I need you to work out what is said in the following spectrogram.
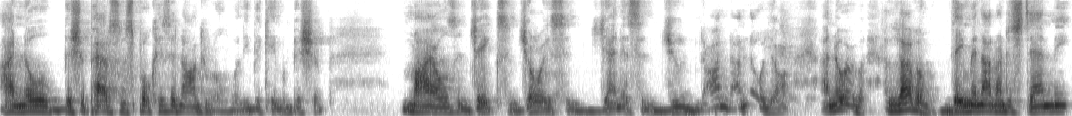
I know Bishop Patterson spoke his inaugural when he became a bishop. Miles and Jakes and Joyce and Janice and Jude. I, I know y'all. I know everybody. I love them. They may not understand me,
